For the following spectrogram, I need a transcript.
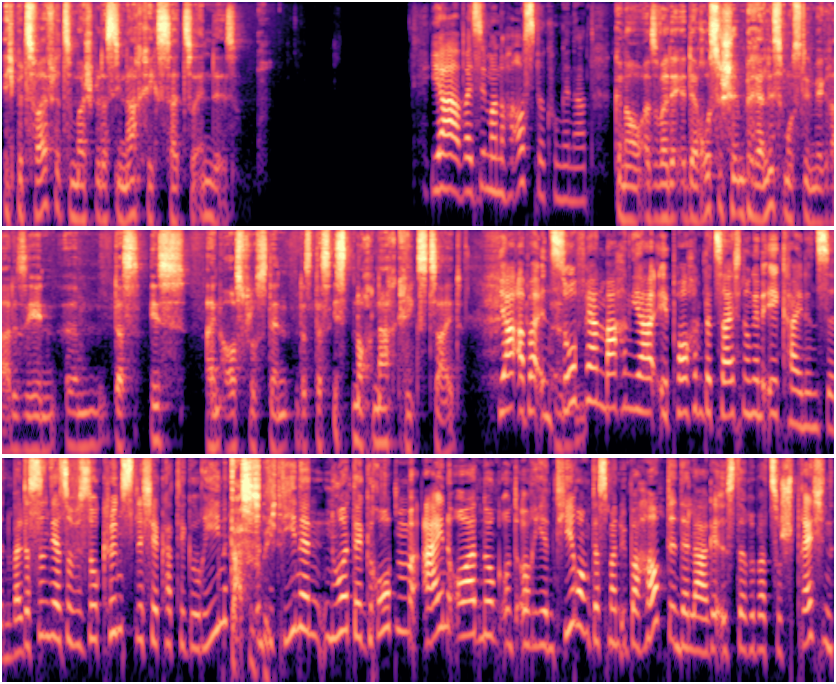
Ich bezweifle zum Beispiel, dass die Nachkriegszeit zu Ende ist. Ja, weil sie immer noch Auswirkungen hat. Genau, also weil der, der russische Imperialismus, den wir gerade sehen, ähm, das ist ein Ausfluss, denn das, das ist noch Nachkriegszeit. Ja, aber insofern machen ja Epochenbezeichnungen eh keinen Sinn, weil das sind ja sowieso künstliche Kategorien Das ist und die richtig. dienen nur der groben Einordnung und Orientierung, dass man überhaupt in der Lage ist, darüber zu sprechen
